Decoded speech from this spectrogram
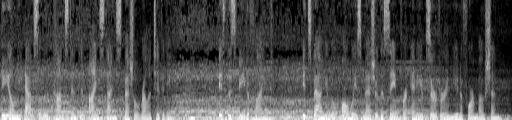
The only absolute constant in Einstein's special relativity is the speed of light. Its value will always measure the same for any observer in uniform motion.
